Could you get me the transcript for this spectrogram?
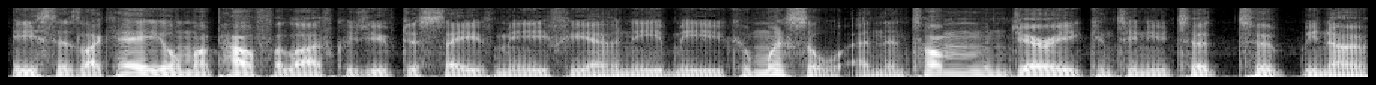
he says like, "Hey, you're my pal for life because you've just saved me. If you ever need me, you can whistle." And then Tom and Jerry continue to to you know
